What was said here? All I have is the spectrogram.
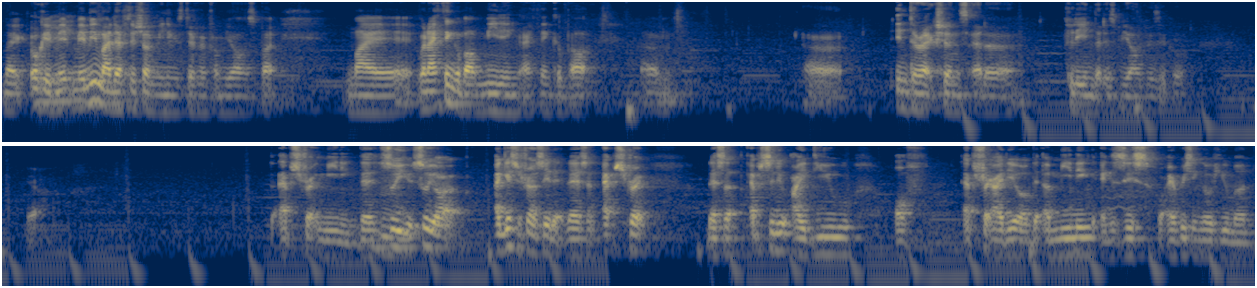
Like, okay, may, mm. maybe my definition of meaning is different from yours, but my when I think about meaning, I think about um, uh, interactions at a plane that is beyond physical. Yeah. the abstract meaning. There, so you, so you're, I guess you're trying to say that there's an abstract, there's an absolute ideal of abstract idea of that a meaning exists for every single human.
